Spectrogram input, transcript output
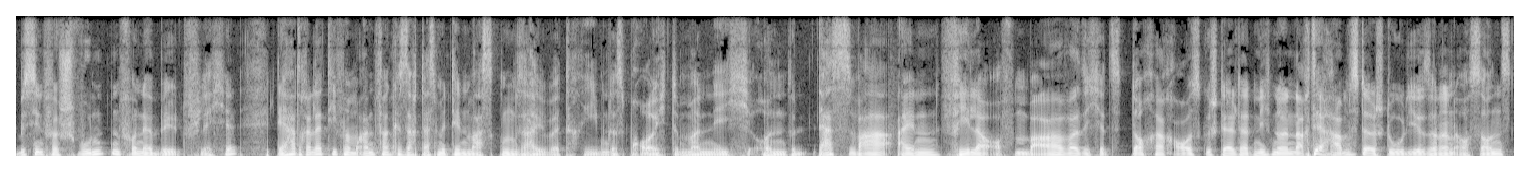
bisschen verschwunden von der Bildfläche. Der hat relativ am Anfang gesagt, das mit den Masken sei übertrieben, das bräuchte man nicht. Und das war ein Fehler offenbar, weil sich jetzt doch herausgestellt hat, nicht nur nach der Hamsterstudie, sondern auch sonst,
